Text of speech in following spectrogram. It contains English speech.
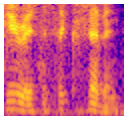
Here is the 6-7.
